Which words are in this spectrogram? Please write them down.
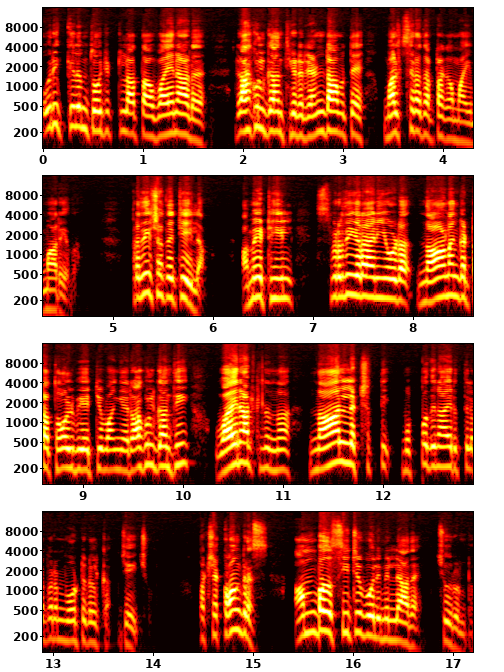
ഒരിക്കലും തോറ്റിട്ടില്ലാത്ത വയനാട് രാഹുൽ ഗാന്ധിയുടെ രണ്ടാമത്തെ മത്സര തട്ടകമായി മാറിയത്. പ്രതീക്ഷ തെറ്റിയില്ല. അമേഠിയിൽ സ്മൃതി ഇറാനിയോട് നാണം കെട്ട തോൽവി ഏറ്റുവാങ്ങിയ രാഹുൽ ഗാന്ധി വയനാട്ടിൽ നിന്ന് നാല് ലക്ഷത്തി മുപ്പതിനായിരത്തിലപ്പുറം വോട്ടുകൾക്ക് ജയിച്ചു. പക്ഷേ കോൺഗ്രസ് അമ്പത് സീറ്റ് പോലും ഇല്ലാതെ ചൂരുണ്ടു.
